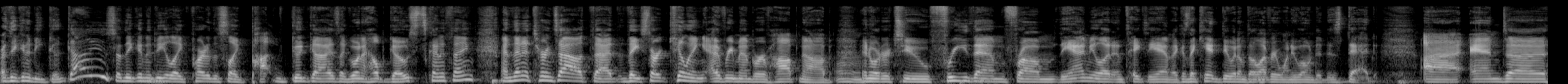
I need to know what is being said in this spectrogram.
are they going to be good guys? Are they going to be like part of this like pot, good guys like going to help ghosts kind of thing? And then it turns out that they start killing every member of Hobnob in order to free them from the amulet and take the amulet because they can't do it until everyone who owned it is dead. Uh, and uh,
